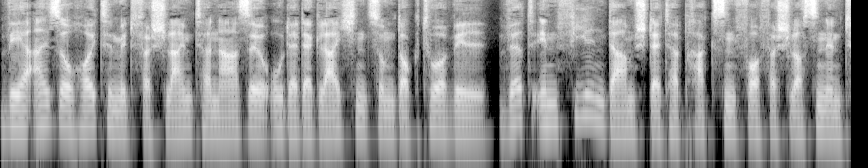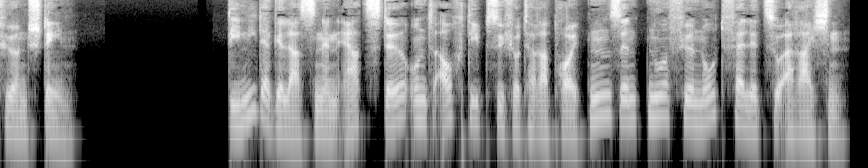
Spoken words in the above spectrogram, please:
Wer also heute mit verschleimter Nase oder dergleichen zum Doktor will, wird in vielen Darmstädter Praxen vor verschlossenen Türen stehen. Die niedergelassenen Ärzte und auch die Psychotherapeuten sind nur für Notfälle zu erreichen.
